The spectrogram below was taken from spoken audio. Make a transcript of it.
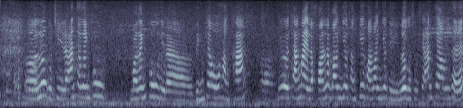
ờ, Lương của chị là ăn theo doanh thu Mà doanh thu thì là tính theo hàng tháng Như tháng này là khoán là bao nhiêu, tháng kia khoán bao nhiêu thì lương của chị sẽ ăn theo như thế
